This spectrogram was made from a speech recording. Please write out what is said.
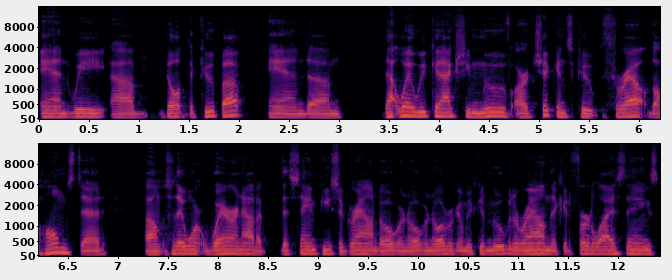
and we uh, built the coop up, and um, that way we could actually move our chickens coop throughout the homestead. Um, so they weren't wearing out a, the same piece of ground over and over and over again. We could move it around. They could fertilize things,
